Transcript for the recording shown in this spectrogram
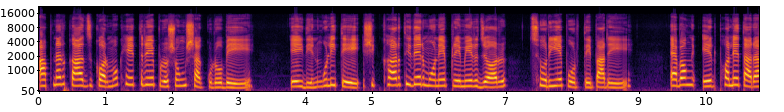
আপনার কাজ কর্মক্ষেত্রে প্রশংসা করবে এই দিনগুলিতে শিক্ষার্থীদের মনে প্রেমের জ্বর ছড়িয়ে পড়তে পারে এবং এর ফলে তারা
